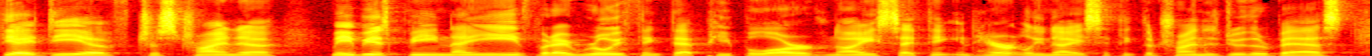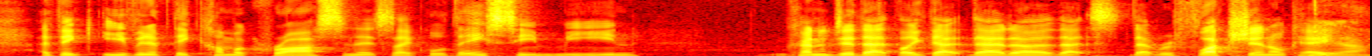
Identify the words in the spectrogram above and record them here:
the idea of just trying to maybe it's being naive, but I really think that people are nice. I think inherently nice. I think they're trying to do their best. I think even if they come across and it's like, well, they seem mean. Kind of did that like that that uh, that that reflection. Okay, Yeah.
